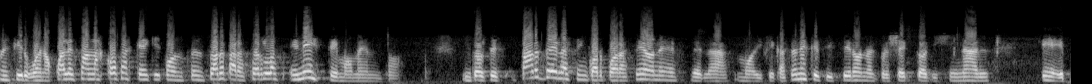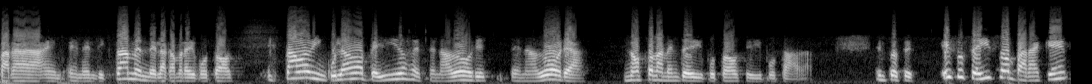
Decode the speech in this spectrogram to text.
es decir, bueno, cuáles son las cosas que hay que consensuar para hacerlas en este momento. Entonces, parte de las incorporaciones, de las modificaciones que se hicieron al proyecto original eh, para en, el dictamen de la Cámara de Diputados estaba vinculado a pedidos de senadores y senadoras, no solamente de diputados y diputadas. Entonces, eso se hizo para que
